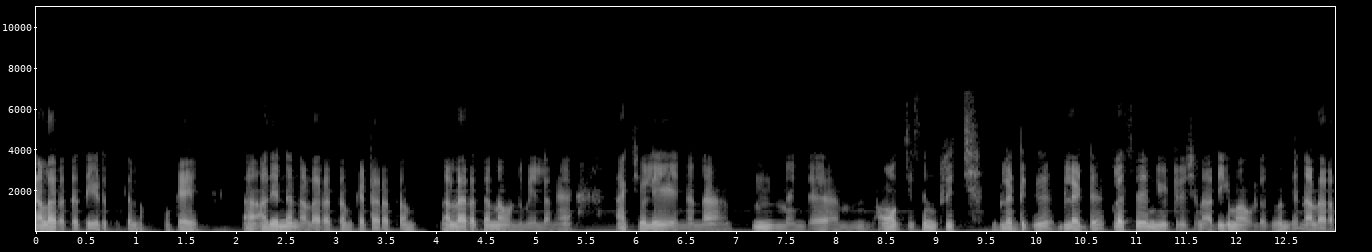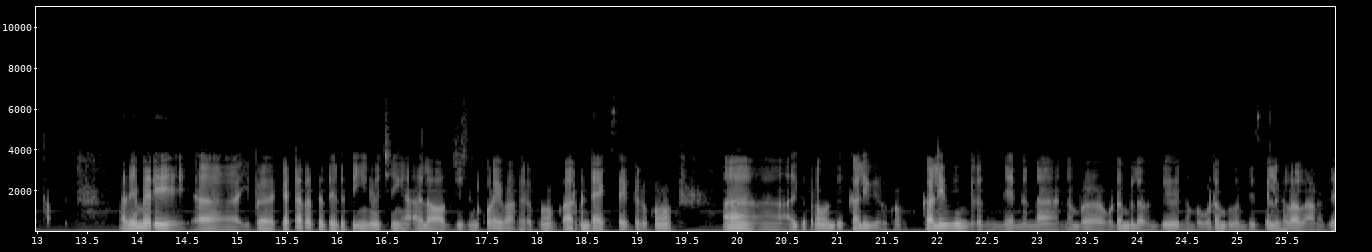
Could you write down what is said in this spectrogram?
நல்ல ரத்தத்தை எடுத்து செல்லும். ஓகே? அது என்ன? நல்ல ரத்தம் கெட்ட ரத்தம்? நல்ல ரத்தம்னா ஒன்றுமே இல்லைங்க. ஆக்சுவலி என்னென்னா இந்த ஆக்சிஜன் ரிச் பிளட்டுக்கு பிளட்டு ப்ளஸ்ஸு நியூட்ரிஷன் அதிகமாக உள்ளது வந்து நல்ல ரத்தம். அதேமாரி இப்போ கெட்ட ரத்தத்தை எடுத்திங்கன்னு வச்சுங்க அதில் ஆக்சிஜன் குறைவாக இருக்கும் கார்பன் டை ஆக்சைடு இருக்கும் அதுக்கப்புறம் வந்து கழிவு இருக்கும். கழிவுங்கிறது வந்து என்னென்னா நம்ம உடம்பில் வந்து நம்ம உடம்பு வந்து செல்களால் ஆனது.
